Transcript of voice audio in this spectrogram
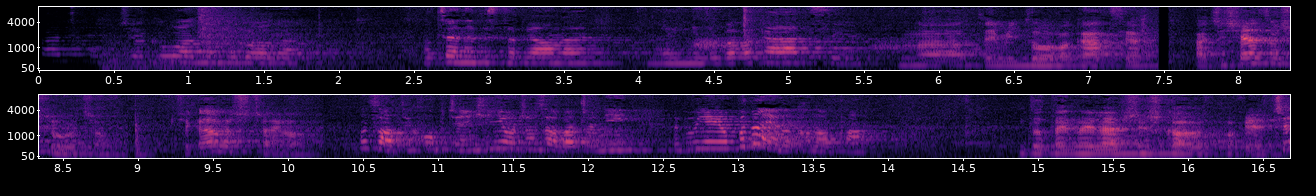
Patrzcie, jaka ładna pogoda. Oceny wystawione, no i niedługo wakacje. No, ty mi tu o wakacjach. A ci się coś uczą. Ciekawe z czego. No co ty, chłopcze, oni się nie uczą, zobacz, oni wypełniają badania do konopa. Do tej najlepszej szkoły w powiecie?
